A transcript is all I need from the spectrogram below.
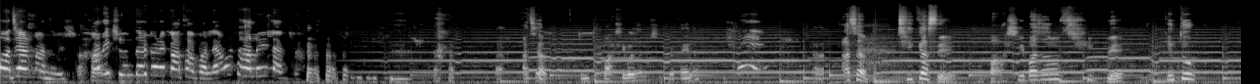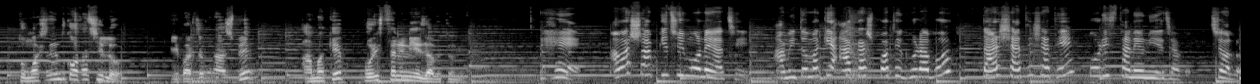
মজার মানুষ। অনেক সুন্দর করে কথা বলে আমার ভালোই লাগল। আচ্ছা তুমি তো বাঁশি বাজানো শিখবে তাই না? হ্যাঁ। আচ্ছা ঠিক আছে বাঁশি বাজানো শিখবে কিন্তু তোমার সাথে কিন্তু কথা ছিল। এবার যখন আসবে আমাকে পরিস্থানে নিয়ে যাবে তুমি। হ্যাঁ আমার সবকিছুই মনে আছে। আমি তোমাকে আকাশ পথে ঘোরাবো তার সাথে সাথে পরিস্থানেও নিয়ে যাব। চলো।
